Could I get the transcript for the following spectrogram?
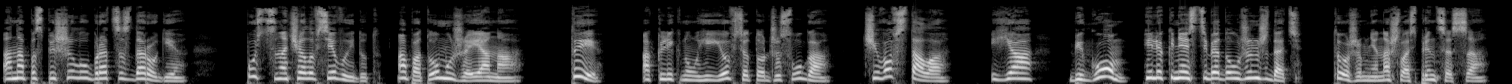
Она поспешила убраться с дороги. Пусть сначала все выйдут, а потом уже и она. «Ты!» — окликнул ее все тот же слуга. «Чего встала?» «Я... Бегом! Или князь тебя должен ждать?» Тоже мне нашлась принцесса.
